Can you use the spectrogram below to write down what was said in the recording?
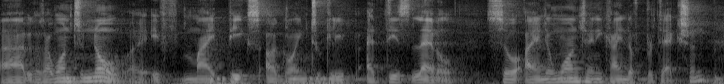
uh, because I want to know uh, if my peaks are going to clip at this level. So I don't want any kind of protection.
